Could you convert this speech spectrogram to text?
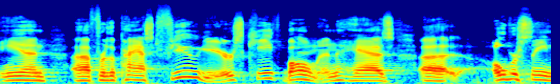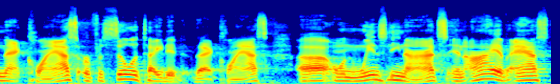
And uh, for the past few years, Keith Bowman has uh, overseen that class or facilitated that class uh, on Wednesday nights. And I have asked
